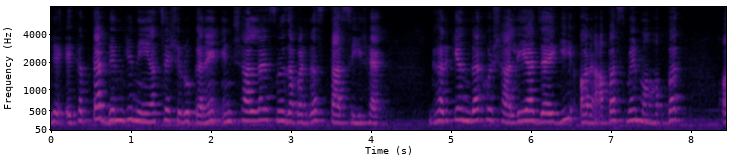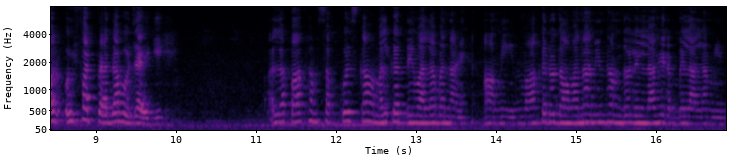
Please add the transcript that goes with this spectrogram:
ये इकहत्तर दिन की नीयत से शुरू करें। इन इसमें ज़बरदस्त तासीर है। घर के अंदर खुशहाली आ जाएगी और आपस में मोहब्बत और उल्फत पैदा हो जाएगी। अल्लाह पाक हम सबको इसका अमल करने वाला बनाए। आमीन। वाखिर दावाना हमदुल्ला रबालमीन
